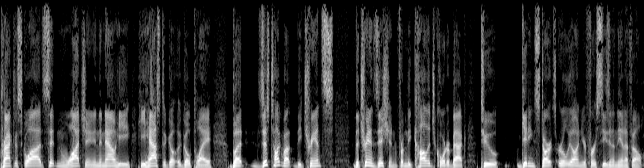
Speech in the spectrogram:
practice squad, sitting watching, and then now he he has to go go play. But just talk about the trans the transition from the college quarterback to getting starts early on your first season in the NFL.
